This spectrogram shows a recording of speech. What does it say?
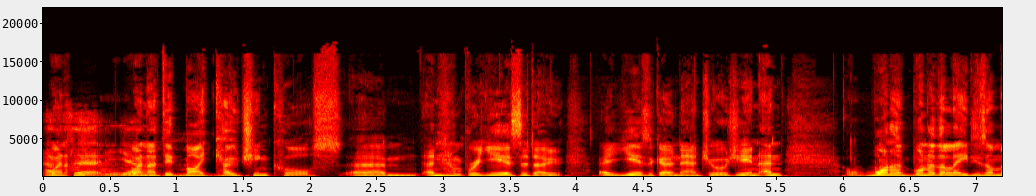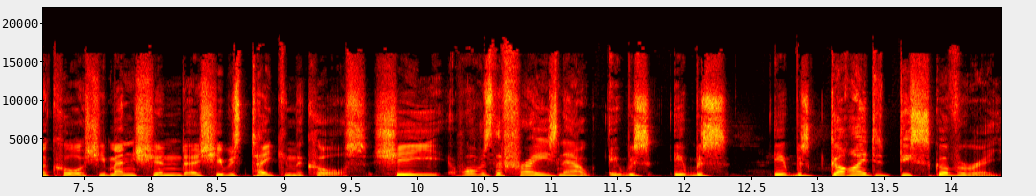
when it, yeah. when I did my coaching course um, a number of years ago, uh, years ago now, Georgie, and, and one of one of the ladies on the course, she mentioned as she was taking the course, she what was the phrase now? It was it was it was guided discovery.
